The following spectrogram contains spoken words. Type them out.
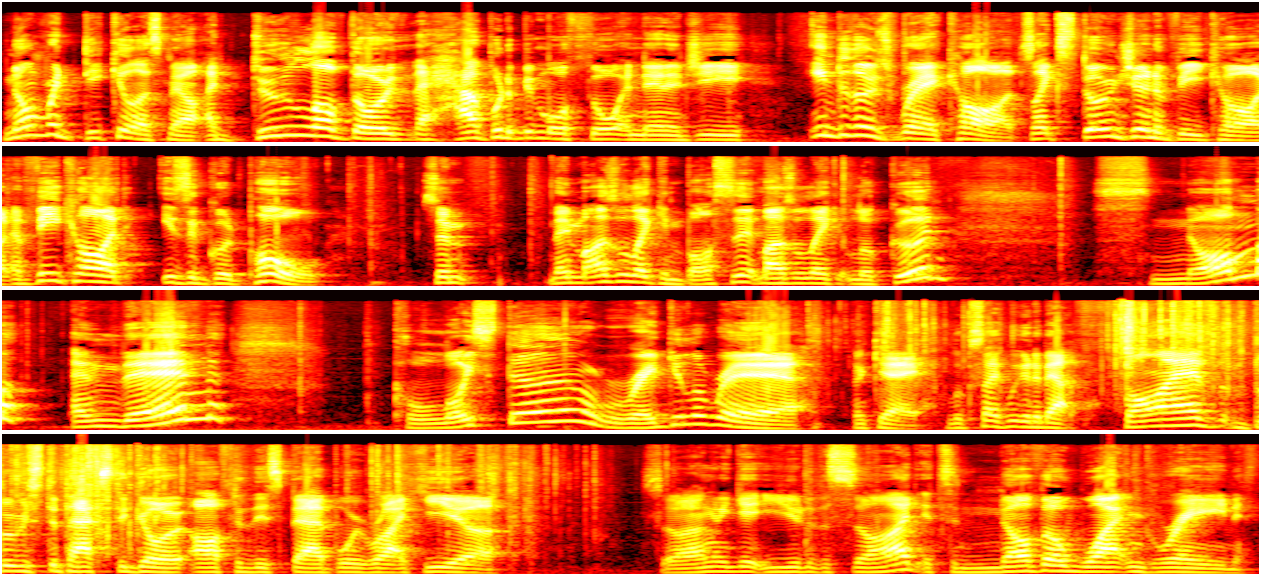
not ridiculous amount. I do love, though, that they have put a bit more thought and energy into those rare cards. Like Stone Stonjourner V card. A V card is a good pull. So they might as well, like, emboss it. Might as well make it look good. Snom. And then... Cloyster, regular rare. Okay, looks like we got about five booster packs to go after this bad boy right here. So I'm to get you to the side. It's another white and green.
